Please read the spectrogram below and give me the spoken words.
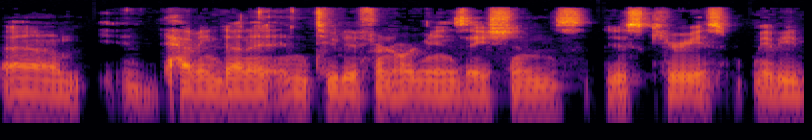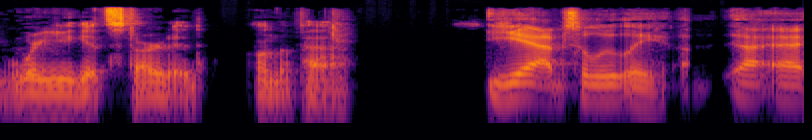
um, having done it in two different organizations? Just curious, maybe where you get started on the path. Yeah, absolutely. Uh, uh,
